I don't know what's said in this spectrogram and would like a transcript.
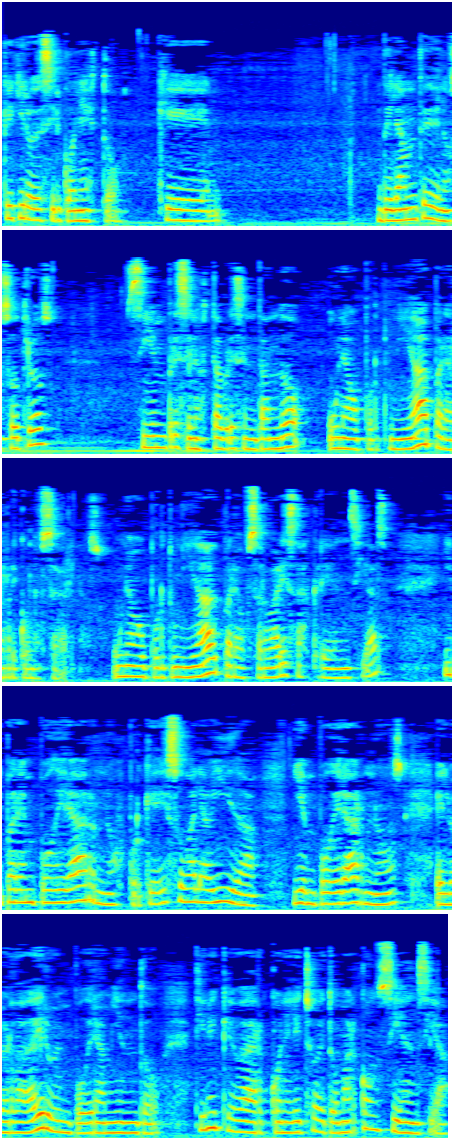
¿Qué quiero decir con esto? Que delante de nosotros siempre se nos está presentando una oportunidad para reconocernos, una oportunidad para observar esas creencias y para empoderarnos, porque eso va la vida y empoderarnos, el verdadero empoderamiento, tiene que ver con el hecho de tomar conciencia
